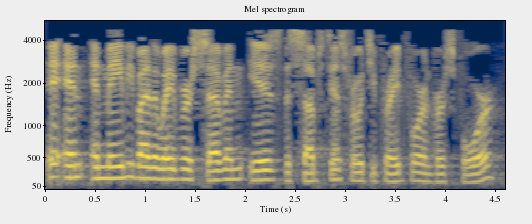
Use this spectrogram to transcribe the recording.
And, and maybe, by the way, verse 7 is the substance for which he prayed for in verse 4.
